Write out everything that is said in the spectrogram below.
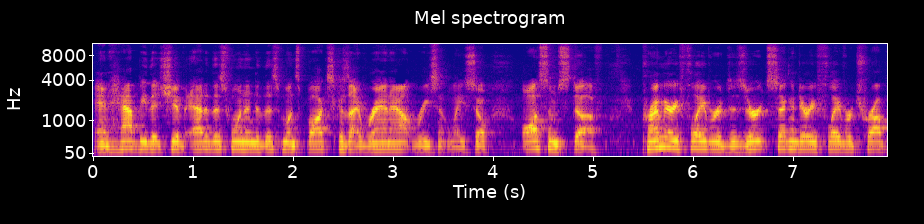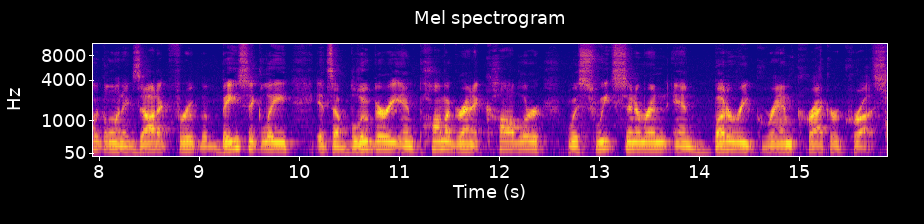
and happy that Shiv added this one into this month's box because I ran out recently. So awesome stuff. Primary flavor dessert, secondary flavor tropical and exotic fruit, but basically it's a blueberry and pomegranate cobbler with sweet cinnamon and buttery graham cracker crust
